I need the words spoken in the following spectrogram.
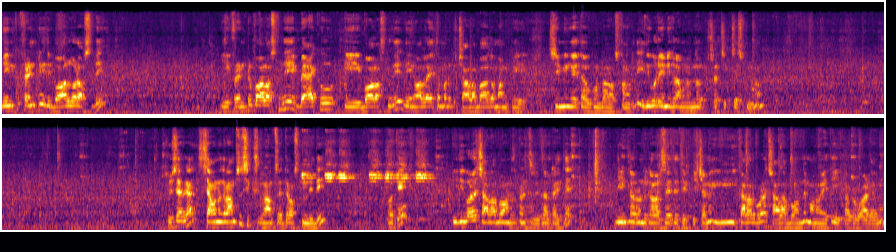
దీనికి ఫ్రంట్ ఇది బాల్ కూడా వస్తుంది. ఈ ఫ్రంట్ బాల్ వస్తుంది బ్యాక్ ఈ బాల్ వస్తుంది. దీనివల్ల అయితే మనకు చాలా బాగా మనకి స్విమ్మింగ్ అయితే అవ్వకుండా వస్తూ ఉంటుంది. ఇది కూడా ఎన్ని గ్రాములు ఉందో ఒకసారి చెక్ చేసుకుందాం. చూసారుగా సెవెన్ గ్రామ్స్ సిక్స్ గ్రామ్స్ అయితే వస్తుంది ఇది. ఓకే? ఇది కూడా చాలా బాగుంటుంది ఫ్రెండ్స్ రిజల్ట్ అయితే. దీంట్లో రెండు కలర్స్ అయితే తెప్పించాను. ఈ కలర్ కూడా చాలా బాగుంది. మనం అయితే ఈ కలర్ వాడాము.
